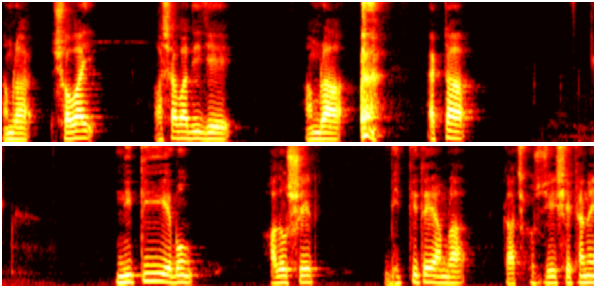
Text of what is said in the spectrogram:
আমরা সবাই আশাবাদী যে আমরা একটা নীতি এবং আদর্শের ভিত্তিতে আমরা কাজ করছি, সেখানে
